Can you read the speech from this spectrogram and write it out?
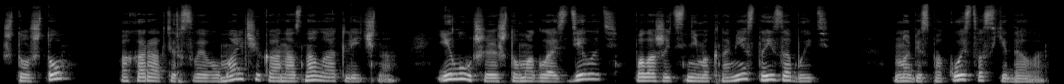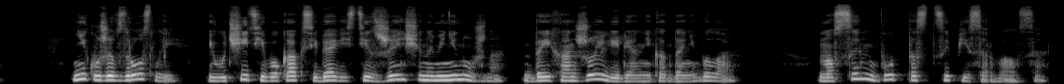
Что-что, а характер своего мальчика она знала отлично. И лучшее, что могла сделать, положить снимок на место и забыть. Но беспокойство съедало. Ник уже взрослый, и учить его, как себя вести с женщинами, не нужно, да и ханжой Лилиан никогда не была. Но сын будто с цепи сорвался.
